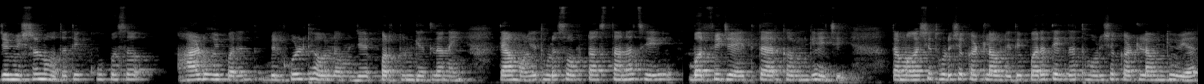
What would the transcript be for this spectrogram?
जे मिश्रण होतं ते खूप असं हार्ड होईपर्यंत बिलकुल ठेवलं म्हणजे परतून घेतलं नाही. त्यामुळे थोडं सॉफ्ट असतानाच हे बर्फी जी आहे ती तयार करून घ्यायची. तर मग असे थोडेसे कट लावले ते परत एकदा थोडेसे कट लावून घेऊयात.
